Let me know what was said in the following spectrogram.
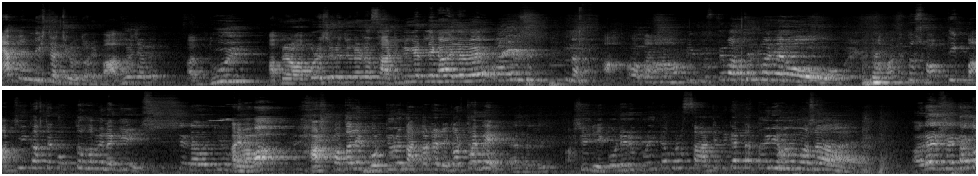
অ্যাপেন্ডিক্সটা চিরতরে বাদ হয়ে যাবে। আর দুই আপনার অপারেশনের জন্য একটা সার্টিফিকেট লেখা হয়ে যাবে। না। আপনি বুঝতে পারছেন না কেন? আমাদের তো সব দিক বাঁচিয়ে কাজটা করতে হবে নাকি? সেটা আবার আরে বাবা হাসপাতালে ভর্তি হলে একটা রেকর্ড থাকবে? হ্যাঁ, আর সেই রেকর্ডের উপরেই তো আপনার সার্টিফিকেটটা তৈরি হবে মশাই। আরে সেটা তো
